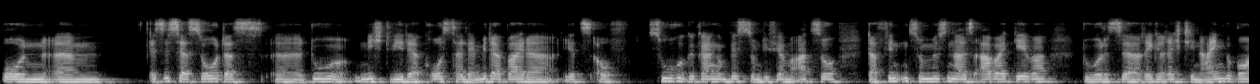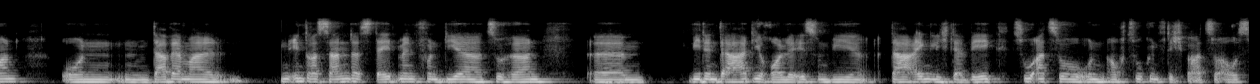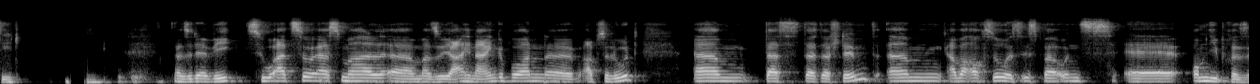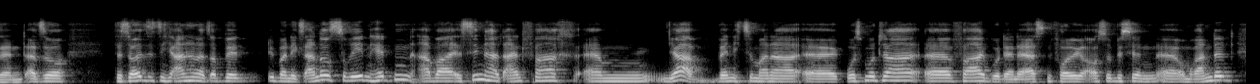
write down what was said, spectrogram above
Und ähm, es ist ja so, dass äh, du nicht wie der Großteil der Mitarbeiter jetzt auf Suche gegangen bist, um die Firma Azo da finden zu müssen als Arbeitgeber. Du wurdest ja regelrecht hineingeboren. Und ähm, da wäre mal ein interessantes Statement von dir zu hören, ähm, wie denn da die Rolle ist und wie da eigentlich der Weg zu Azo und auch zukünftig bei Azo aussieht. Also der Weg zu Azo erstmal, ähm, also ja, hineingeboren, äh, absolut. Ähm, das, das, das stimmt. Ähm, aber auch so, es ist bei uns äh, omnipräsent. Also das soll sich nicht anhören, als ob wir über nichts anderes zu reden hätten, aber es sind halt einfach, ähm, ja, wenn ich zu meiner äh, Großmutter äh, fahre, wurde in der ersten Folge auch so ein bisschen äh, umrandet,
